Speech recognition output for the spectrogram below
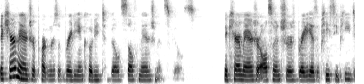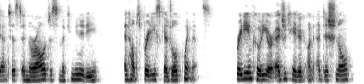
The care manager partners with Brady and Cody to build self management skills. The care manager also ensures Brady has a PCP, dentist, and neurologist in the community and helps Brady schedule appointments. Brady and Cody are educated on additional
